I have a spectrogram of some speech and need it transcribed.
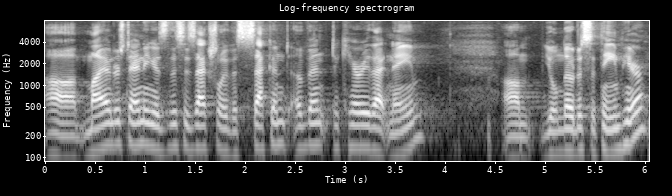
Uh, my understanding is this is actually the second event to carry that name. Um, you'll notice a theme here.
